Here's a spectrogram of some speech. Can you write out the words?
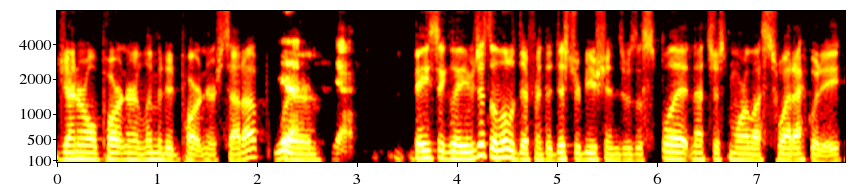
general partner, limited partner setup Yeah, where yeah. basically it was just a little different. The distributions was a split, and that's just more or less sweat equity.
